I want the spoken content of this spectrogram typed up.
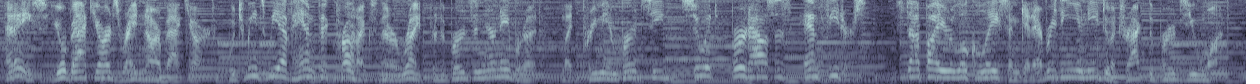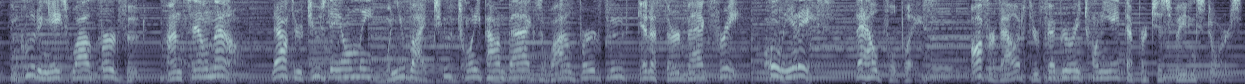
At Ace, your backyard's right in our backyard, which means we have hand-picked products that are right for the birds in your neighborhood, like premium bird seed, suet, birdhouses, and feeders. Stop by your local Ace and get everything you need to attract the birds you want including Ace Wild Bird Food, on sale now. Now through Tuesday only, when you buy two 20 pound bags of wild bird food, get a third bag free. Only at Ace, the helpful place. Offer valid through February 28th at participating stores.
